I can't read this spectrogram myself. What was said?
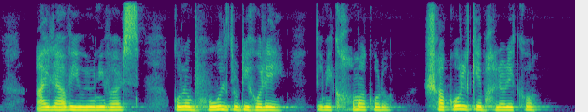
I love you universe কোনো ভুল ত্রুটি হলে তুমি ক্ষমা করো, সকলকে ভালো রেখো।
